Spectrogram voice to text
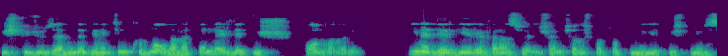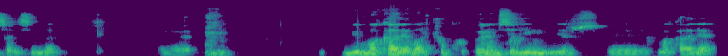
iş gücü üzerinde denetim kurma olanaklarını elde etmiş olmaları. Yine dergiye referans vereceğim. Çalışma Toplumu 71. sayısında e, bir makale var. Çok önemsediğim bir e, makale.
